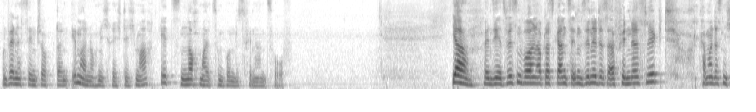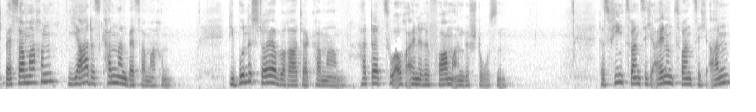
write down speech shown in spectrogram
Und wenn es den Job dann immer noch nicht richtig macht, geht es nochmal zum Bundesfinanzhof. Ja, wenn Sie jetzt wissen wollen, ob das Ganze im Sinne des Erfinders liegt, kann man das nicht besser machen? Ja, das kann man besser machen. Die Bundessteuerberaterkammer hat dazu auch eine Reform angestoßen. Das fing 2021 an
